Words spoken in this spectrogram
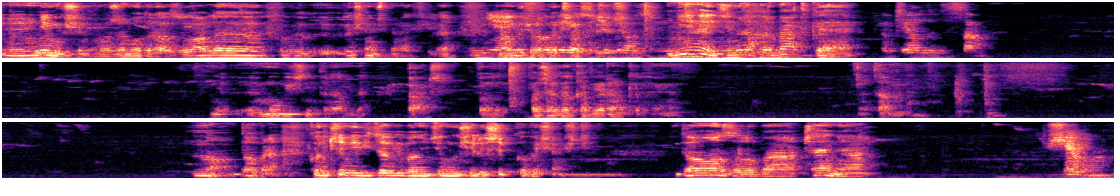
e, nie musimy, możemy od razu, ale w- wysiądźmy na chwilę. Nie, Mamy już trochę wolę czasu jechać jeszcze. od razu. Nie, idziemy na herbatkę. No to jadę sam. Nie, mówisz nieprawdę. Patrz, pa- patrz jaka kawiarenka fajna. No tam. No, dobra. Kończymy widzowie, bo będziemy musieli szybko wysiąść. Do zobaczenia. Siema.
